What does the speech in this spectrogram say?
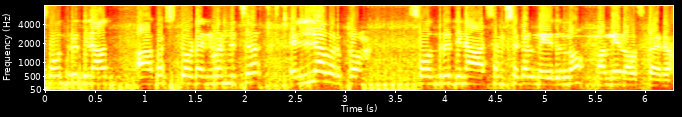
സ്വാതന്ത്ര്യദിന ആഘോഷത്തോടനുബന്ധിച്ച് എല്ലാവർക്കും സ്വാതന്ത്ര്യദിന ആശംസകൾ നേരുന്നു. നന്ദി നമസ്കാരം.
